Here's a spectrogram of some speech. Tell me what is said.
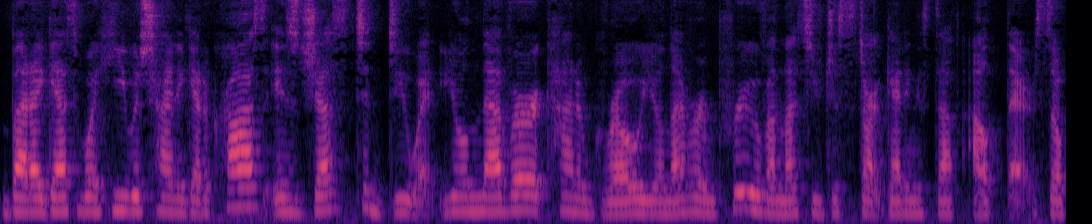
But I guess what he was trying to get across is just to do it. You'll never kind of grow, you'll never improve unless you just start getting stuff out there. So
